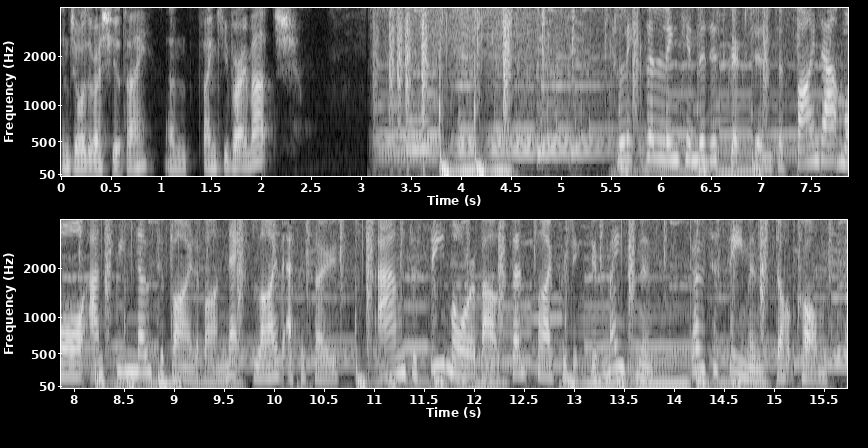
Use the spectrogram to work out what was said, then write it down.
enjoy the rest of your day and thank you very much. Click the link in the description to find out more and to be notified of our next live episode. And to see more about Senseye predictive maintenance, go to Siemens.com.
